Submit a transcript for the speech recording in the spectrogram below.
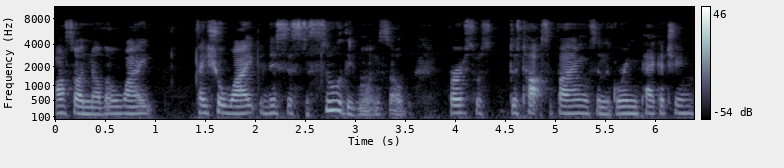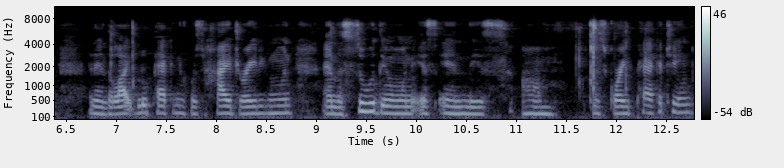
also another white facial wipe, and this is the soothing one. So first was detoxifying was in the green packaging, and then the light blue packaging was the hydrating one, and the soothing one is in this um this gray packaging,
